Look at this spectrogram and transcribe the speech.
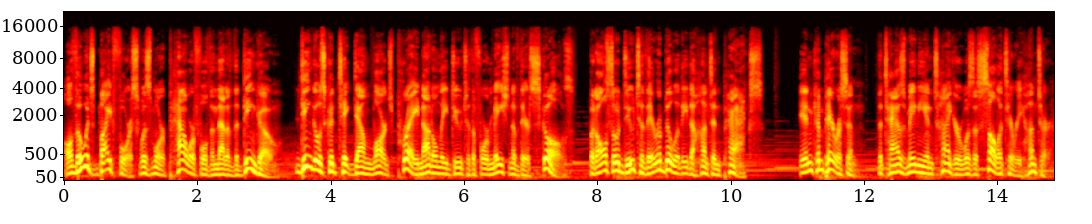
although its bite force was more powerful than that of the dingo, dingoes could take down large prey not only due to the formation of their skulls, but also due to their ability to hunt in packs. In comparison, the Tasmanian tiger was a solitary hunter.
